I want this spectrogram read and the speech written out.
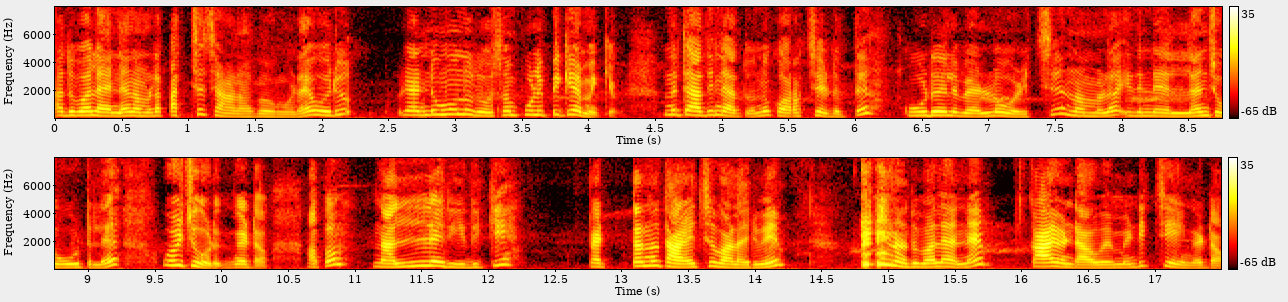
അതുപോലെ തന്നെ നമ്മുടെ പച്ച ചാണകവും കൂടെ ഒരു രണ്ട് മൂന്ന് ദിവസം പുളിപ്പിക്കാൻ വെക്കും. എന്നിട്ട് അതിന്റെ അകത്തുനിന്ന് കുറച്ചെടുത്ത് കൂടുതൽ വെള്ളം ഒഴിച്ച് നമ്മൾ ഇതിന്റെ എല്ലാം ചുവട്ടിൽ ഒഴിച്ചു കൊടുക്കും കേട്ടോ. അപ്പം നല്ല രീതിക്ക് പെട്ടെന്ന് തഴച്ച് വളരുകയും അതുപോലെ തന്നെ കായ ഉണ്ടാവുകയും വേണ്ടി ചെയ്യും കേട്ടോ.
